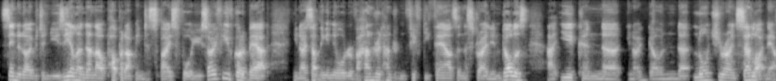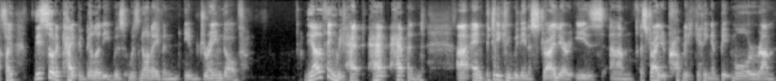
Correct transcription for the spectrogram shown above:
send it over to New Zealand and they'll pop it up into space for you. So if you've got about, you know, something in the order of 100, 150,000 Australian dollars, you can, you know, go and launch your own satellite now. So this sort of capability was, was not even, even dreamed of. The other thing we've had ha happened uh, and particularly within Australia, is um, Australia probably getting a bit more um,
